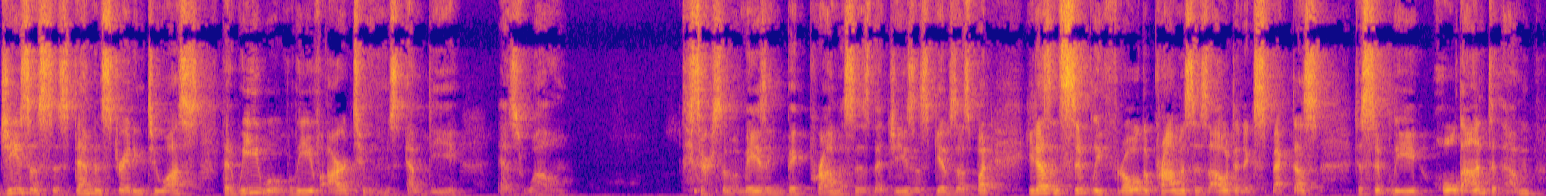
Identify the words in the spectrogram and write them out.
Jesus is demonstrating to us that we will leave our tombs empty as well. These are some amazing big promises that Jesus gives us, but he doesn't simply throw the promises out and expect us to simply hold on to them.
